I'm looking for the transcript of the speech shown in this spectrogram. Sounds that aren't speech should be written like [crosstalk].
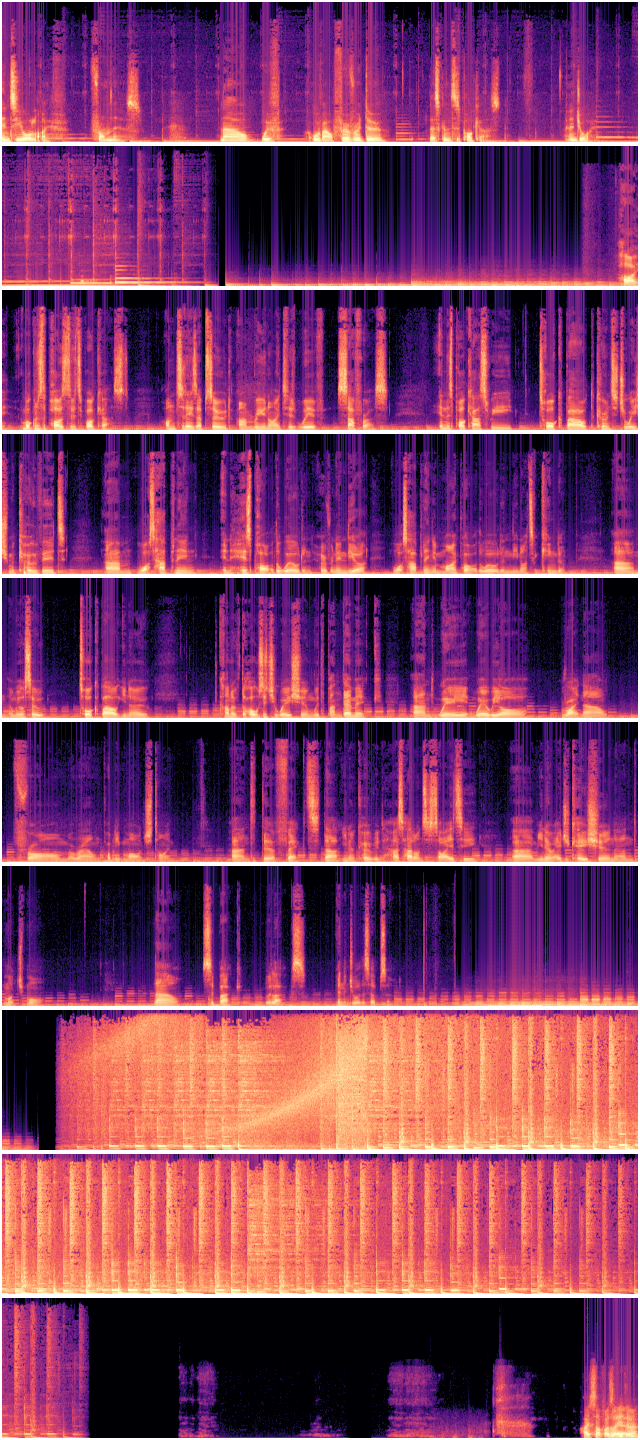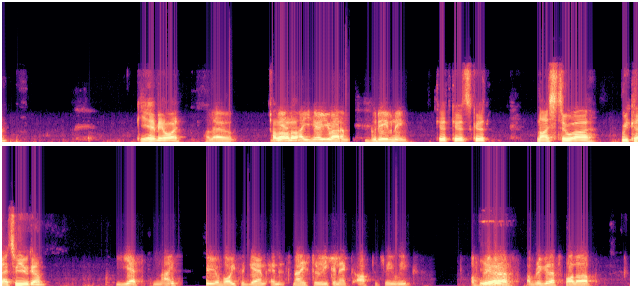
into your life from this. Now, with, without further ado, let's get into this podcast and enjoy. Hi, and welcome to the Parrsitivity Podcast. On today's episode, I'm reunited with Sarfaraz. In this podcast, we talk about the current situation with COVID, um, what's happening in his part of the world and over in India, what's happening in my part of the world in the United Kingdom. Um, and we also talk about, you know, kind of the whole situation with the pandemic and where where we are right now from around probably March time and the effects that you know COVID has had on society, um, you know, education and much more. Now, sit back, relax, and enjoy this episode. Hi, Sarfaraz, how you doing? Can you hear me all right? Hello. Hello, yes, hello. I hear you, Adam. Good evening. Good, good, good. Nice to uh, reconnect with you again. Yes, nice to hear your voice again, and it's nice to reconnect after three weeks of Yeah. rigorous, of rigorous follow-up.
